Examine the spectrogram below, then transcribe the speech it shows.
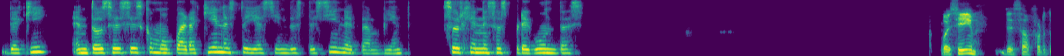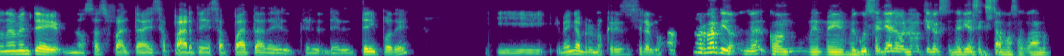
de aquí. Entonces es como, ¿para quién estoy haciendo este cine también? Surgen esas preguntas. Pues sí, desafortunadamente nos hace falta esa parte, esa pata del, del, trípode. Y, venga, Bruno, ¿querés decir algo? No, rápido, con, me, me, gusta el diálogo, no me quiero extender, ya sé que estamos hablando,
